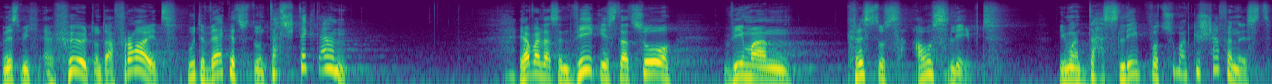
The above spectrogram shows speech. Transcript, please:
wenn es mich erfüllt und erfreut, gute Werke zu tun, das steckt an. Ja, weil das ein Weg ist dazu, wie man Christus auslebt wie man das lebt, wozu man geschaffen ist.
